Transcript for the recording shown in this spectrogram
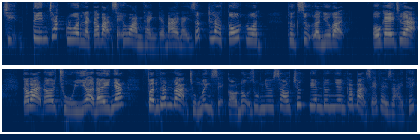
Chị tin chắc luôn là các bạn sẽ hoàn thành cái bài này rất là tốt luôn Thực sự là như vậy Ok chưa ạ? Các bạn ơi, chú ý ở đây nhá Phần thân đoạn chúng mình sẽ có nội dung như sau Trước tiên đương nhiên các bạn sẽ phải giải thích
